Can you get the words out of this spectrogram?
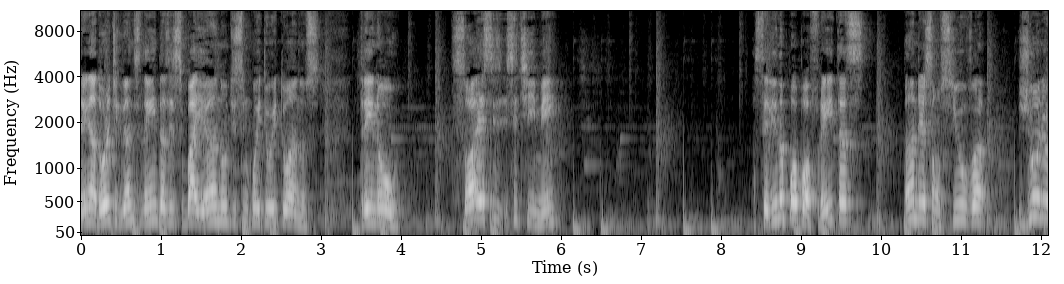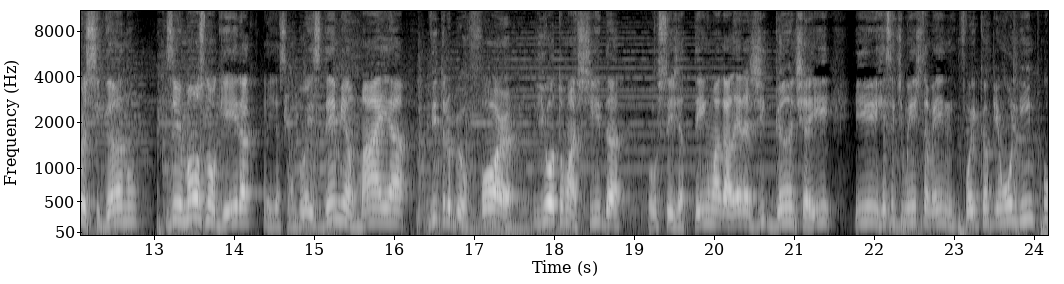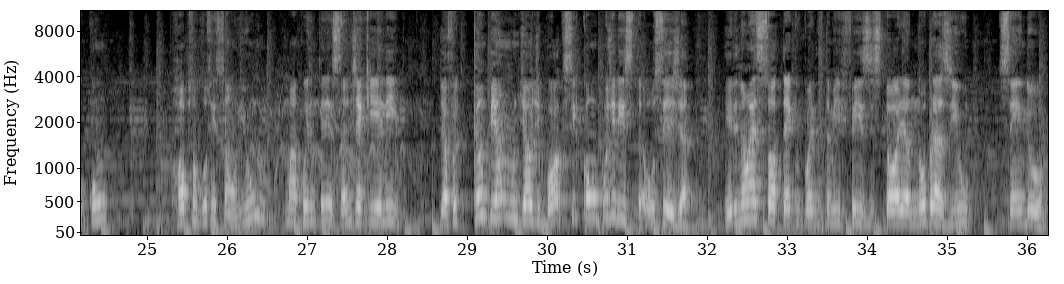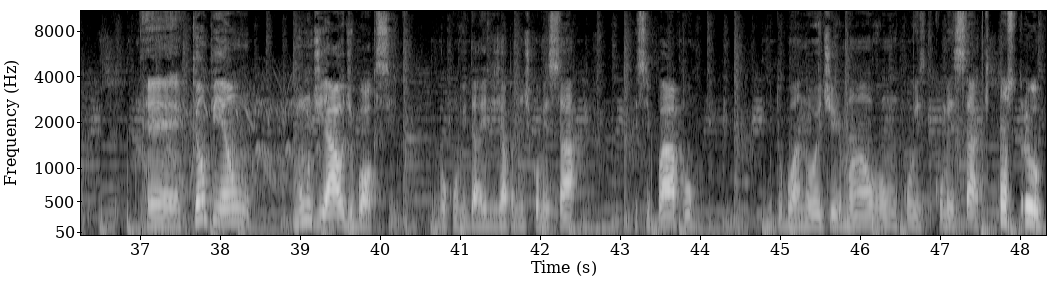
Treinador de grandes lendas, esse baiano de 58 anos. Treinou só esse, esse time, hein? Celino Popo Freitas, Anderson Silva, Júnior Cigano, os irmãos Nogueira, aí já são dois, Demian Maia, Vitor Belfort, Lyoto Machida, ou seja, tem uma galera gigante aí e recentemente também foi campeão olímpico com Robson Conceição. E um, uma coisa interessante é que ele já foi campeão mundial de boxe como pugilista, ou seja, ele não é só técnico, ele também fez história no Brasil sendo é, campeão mundial de boxe. Eu vou convidar ele já para a gente começar esse papo. Muito boa noite, irmão. Vamos começar aqui. Monstro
